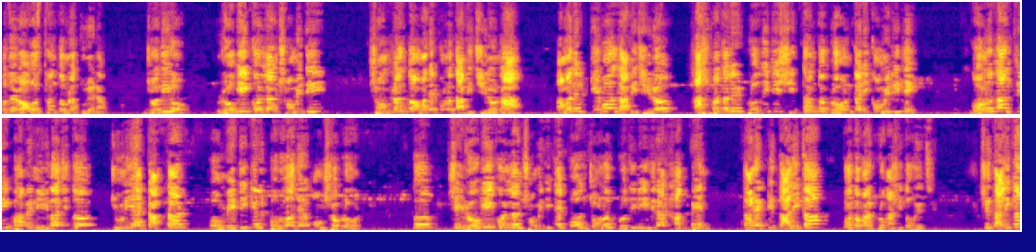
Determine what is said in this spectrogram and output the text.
অতএব অবস্থান তোমরা তুলে নাও। যদিও রোগী কল্যাণ সমিতি সংক্রান্ত আমাদের কোনো দাবি ছিল না। আমাদের কেবল দাবি ছিল, হাসপাতালের প্রতিটি সিদ্ধান্ত গ্রহণকারী কমিটিতে গণতান্ত্রিকভাবে নির্বাচিত জুনিয়র ডাক্তার ও মেডিকেল পড়ুয়াদের অংশগ্রহণ। তো সেই রোগী কল্যাণ সমিতিতে কোন জনপ্রতিনিধিরা থাকবেন, তার একটি তালিকা গতকাল প্রকাশিত হয়েছে। সে তালিকা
